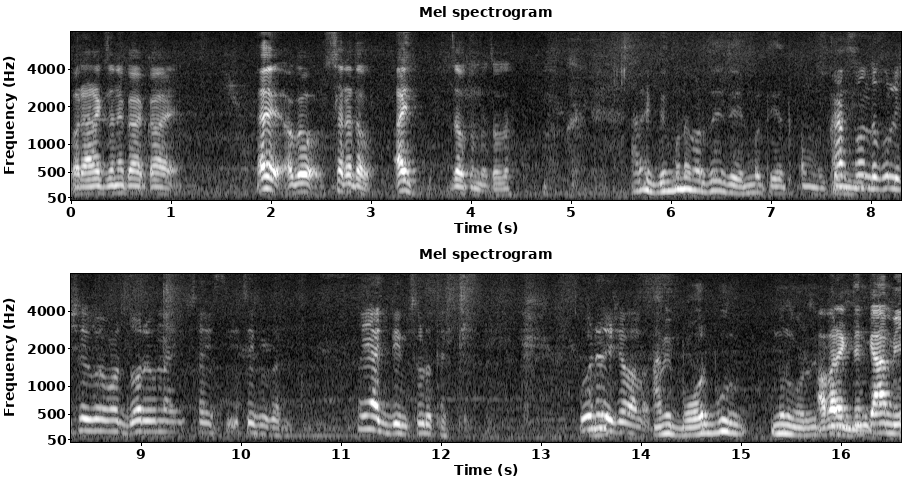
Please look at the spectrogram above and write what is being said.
পরে আরেকজনে কয় কয় এই ওগো ছেড়ে দাও। আই যাও তোমরা যাও যাও। আর মনে করতে যে মতি আজ পর্যন্ত পুলিশ আমার ধরেও নাই চেকও করে ওই একদিন ছোট থাকছে ওইটার এসে আমি ভরপুর মনে করছি আবার একদিনকে আমি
